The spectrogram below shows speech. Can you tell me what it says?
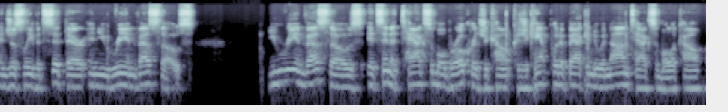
and just leave it sit there and you reinvest those. You reinvest those it's in a taxable brokerage account because you can't put it back into a non-taxable account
